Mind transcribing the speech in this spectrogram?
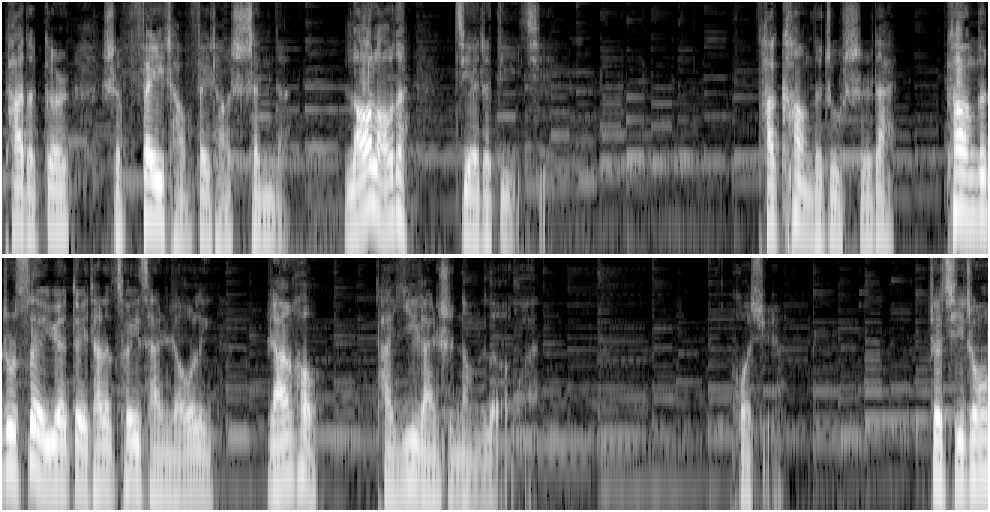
她的根儿是非常非常深的，牢牢的接着地气。她抗得住时代，抗得住岁月对她的摧残蹂躏，然后，她依然是那么乐观。或许，这其中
